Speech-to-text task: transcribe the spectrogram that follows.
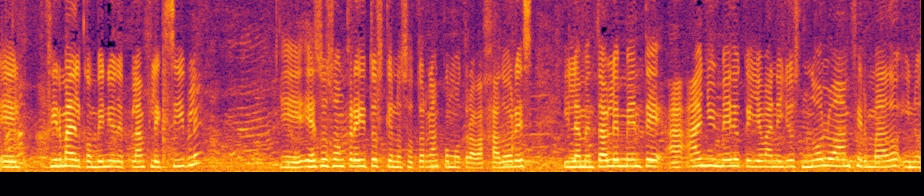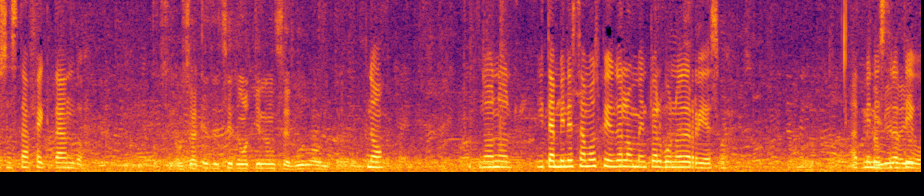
el firma del convenio de plan flexible, eh, esos son créditos que nos otorgan como trabajadores y lamentablemente a año y medio que llevan ellos no lo han firmado y nos está afectando. o sea que es decir, no tienen seguro ahorita. No, no, no. Y también estamos pidiendo el aumento del bono de riesgo administrativo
